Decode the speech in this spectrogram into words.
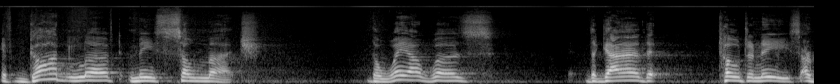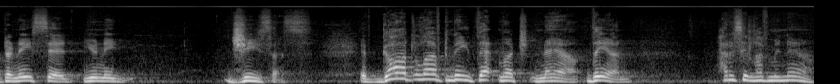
If God loved me so much, the way I was, the guy that told Denise, or Denise said, You need Jesus. If God loved me that much now, then, how does He love me now?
